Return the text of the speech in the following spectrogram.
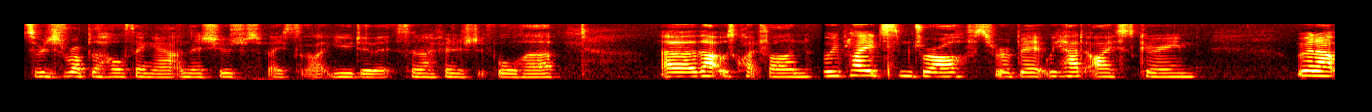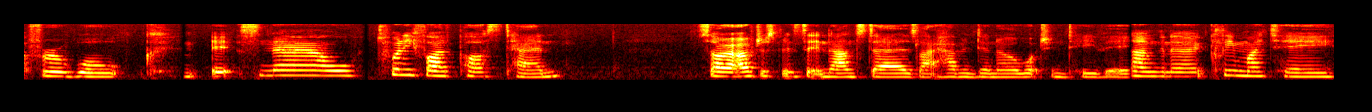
so we just rubbed the whole thing out, and then she was just basically like, "You do it." So I finished it for her. Uh, that was quite fun. We played some drafts for a bit. We had ice cream. We went out for a walk. It's now 25 past 10. So I've just been sitting downstairs, like having dinner, watching TV. I'm gonna clean my teeth,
